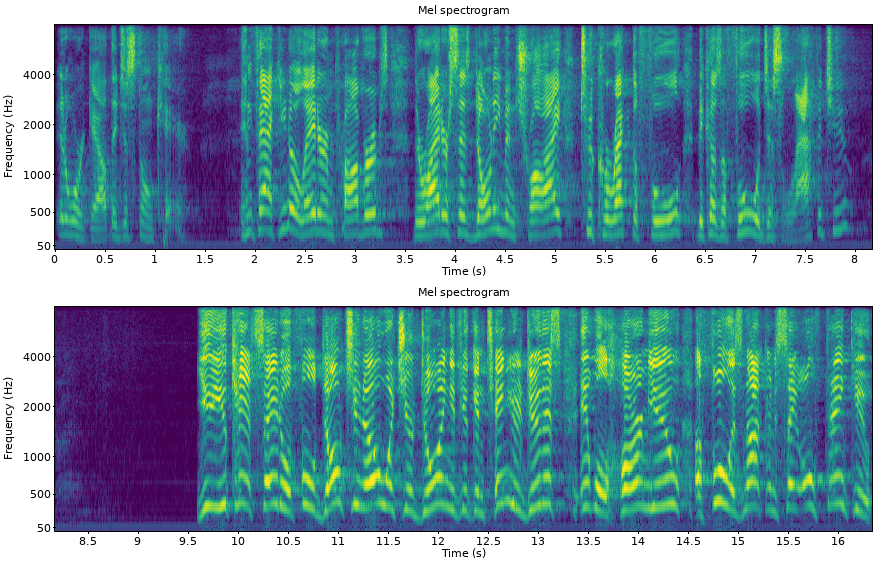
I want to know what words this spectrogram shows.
It'll work out. They just don't care. In fact, you know, later in Proverbs, the writer says, Don't even try to correct the fool because a fool will just laugh at you. You, you can't say to a fool, Don't you know what you're doing? If you continue to do this, it will harm you. A fool is not going to say, Oh, thank you.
